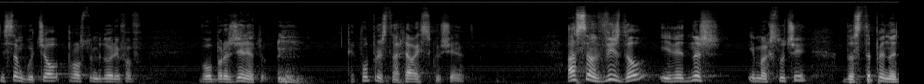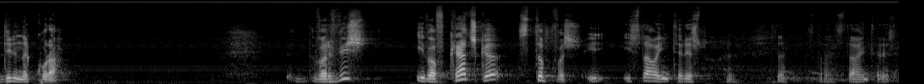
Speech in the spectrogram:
Не съм го чел, просто ми дойде в въображението. Какво представлява изкушението? Аз съм виждал и веднъж имах случай да стъпя на дирина кора. Вървиш и в крачка стъпваш и, и става интересно. Става, става интересно.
